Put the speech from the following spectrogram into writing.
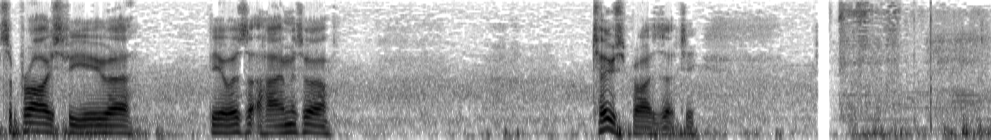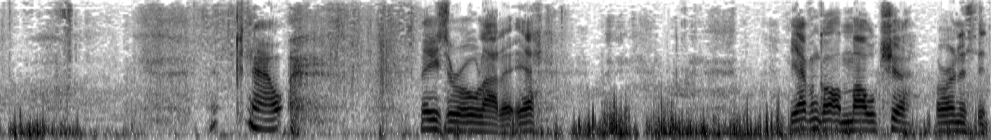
surprise for you uh, viewers at home as well. Two surprises actually. Now, these are all at it, yeah? You haven't got a mulcher or anything.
